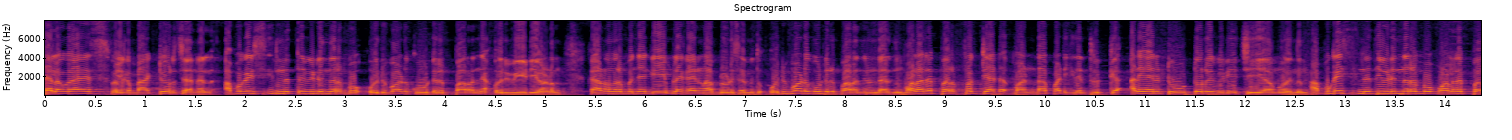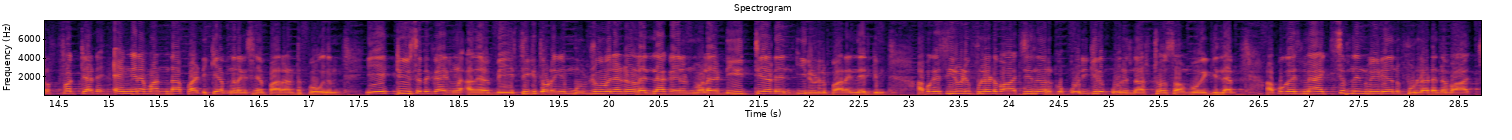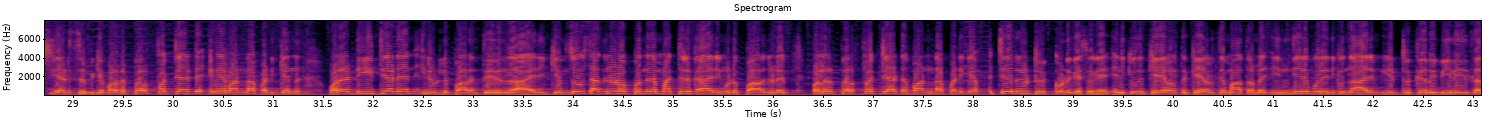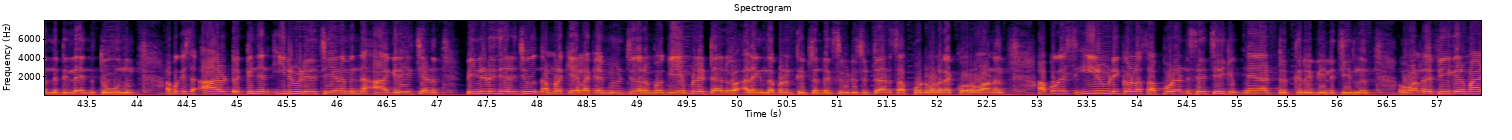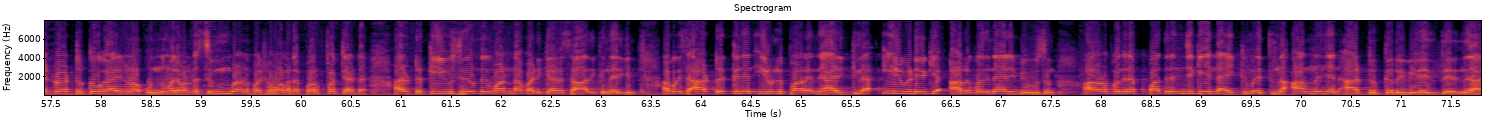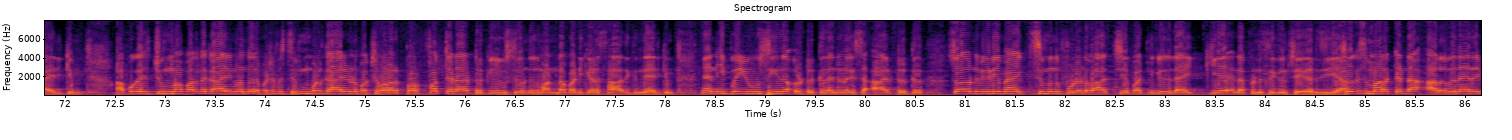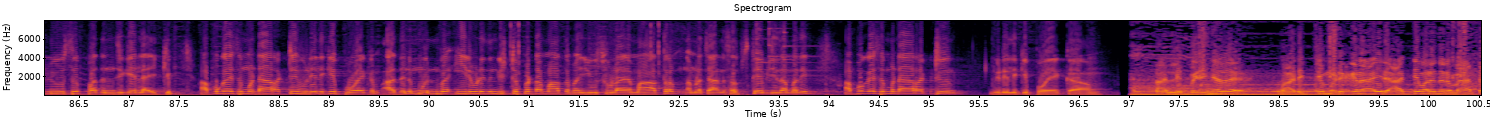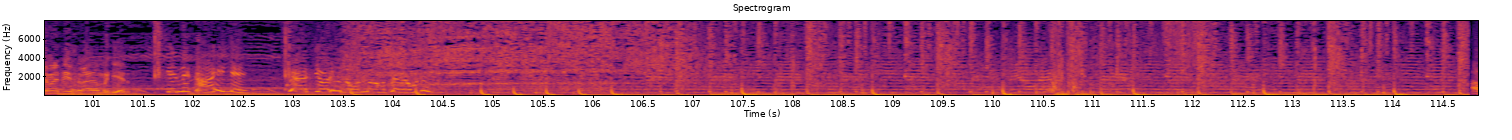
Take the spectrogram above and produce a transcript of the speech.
Hello guys welcome back to our channel അപ്പോൾ guys ഇന്നത്തെ video എന്ന് പറയുമ്പോൾ ഒരുപാട് കൂട്ടർ പറഞ്ഞ ഒരു വീഡിയോ ആണ്. കാരണം എന്ന് പറയുമ്പോൾ ഞാൻ ഗെയിമിലെ കാര്യങ്ങൾ അപ്ലോഡ് സമയത്ത് ഒരുപാട് കൂട്ടർ പറഞ്ഞിട്ടുണ്ടായിരുന്നു. വളരെ പെർഫെക്റ്റ് ആയിട്ട് വണ്ട പഠിക്കുന്ന ട്രിക്ക് അല്ലെങ്കിൽ അതിന് ട്യൂട്ടോറിയൽ വീഡിയോ ചെയ്യാമോ എന്നും. അപ്പോൾ ഗൈസ് ഇന്നത്തെ വീഡിയോ എന്ന് പറയുമ്പോൾ വളരെ പെർഫെക്റ്റ് ആയിട്ട് എങ്ങനെ വണ്ട പഠിക്കാം എന്നുള്ള ഞാൻ പറയാനായിട്ട് പോകുന്നു. എ ടു ഇസഡ് കാര്യങ്ങൾ അതായത് ബേസിക് തുടങ്ങി മുഴുവനായിട്ടുള്ള എല്ലാ കാര്യങ്ങളും വളരെ ഡീറ്റെയിൽ ആയിട്ട് ഞാൻ ഈ വീഡിയോയിൽ പറയുന്നതായിരിക്കും. അപ്പോൾ ഗൈസ് ഈ വീഡിയോ ഫുള്ളായിട്ട് വാച്ച് ചെയ്യുന്നവർക്ക് ഒരിക്കലും ഒരു നഷ്ടവും സംഭവിക്കില്ല. അപ്പോൾ ഗൈസ് മാക്സിമം നിങ്ങൾ വീഡിയോ ഫുള്ളായിട്ട് തന്നെ വാച്ച് ചെയ്യാനായിട്ട് ശ്രമിക്കുക. വളരെ പെർഫെക്റ്റ് ആയിട്ട് എങ്ങനെ വണ്ട പഠിക്കാൻ വളരെ ഡീറ്റെയിൽ ആയിട്ട് ഞാൻ ഇതിനുള്ളിൽ പറഞ്ഞു തരുന്നതായിരിക്കും. സോ അതിനോടൊപ്പം തന്നെ മറ്റൊരു കാര്യം കൂടി പറഞ്ഞിട്ട് വളരെ പെർഫെക്റ്റ് ആയിട്ട് വണ്ട പഠിക്കാൻ ചെറിയൊരു ട്രിക്ക് ഉണ്ട് കേസ് ഓക്കെ എനിക്കൊന്ന് കേരളത്തിൽ കേരളത്തിൽ മാത്രമല്ല ഇന്ത്യയിൽ പോലും എനിക്കൊന്നും ആരും ഈ ട്രിക്ക് റിവീൽ ചെയ്ത് തന്നിട്ടില്ല എന്ന് തോന്നും. അപ്പോൾ കേസ് ആ ഒരു ട്രിക്ക് ഞാൻ ഈ വീഡിയോയിൽ ചെയ്യണമെന്ന് ആഗ്രഹിച്ചാണ് പിന്നീട് വിചാരിച്ചു നമ്മുടെ കേരള കമ്മ്യൂണിറ്റി എന്ന് പറയുമ്പോൾ ഗെയിം ഇട്ടാലോ അല്ലെങ്കിൽ എന്താ പറയുക ടിപ്സ് ആൻഡ് ട്രിക്സ് വീഡിയോസ് ഇട്ടാൽ സപ്പോർട്ട് വളരെ കുറവാണ്. അപ്പോൾ കേസ് ഈ വീഡിയോക്കുള്ള സപ്പോർട്ട് അനുസരിച്ചിരിക്കും ഞാൻ ആ ട്രിക്ക് റിവീൽ ചെയ്യുന്നത്. വളരെ ഭീകരമായിട്ടുള്ള ട്രിക്കോ കാര്യങ്ങളോ ഒന്നുമല്ല വളരെ സിമ്പിളാണ് പക്ഷെ വളരെ പെർഫെക്റ്റ് ആയിട്ട് ആ ഒരു ട്രിക്ക് യൂസ് ചെയ്തുകൊണ്ട് വണ്ട പഠിക്കാൻ സാധിക്കുന്നതായിരിക്കും. അപ്പോൾ ആ ട്രിക്ക് ഞാൻ ഈ ഉള്ളിൽ പറയുന്ന ആയിരിക്കില്ല. ഈ ഒരു വീഡിയോയ്ക്ക് അറുപതിനായിരം വ്യൂസും അതോടൊപ്പം തന്നെ പതിനഞ്ച് കെ ലൈക്കും എത്തുന്ന അന്ന് ഞാൻ ആ ട്രിക്ക് റിവീൽ ചെയ്ത് തരുന്നതായിരിക്കും. അപ്പോൾ ചുമ്മാ പറഞ്ഞ കാര്യങ്ങളൊന്നുമില്ല പക്ഷേ സിമ്പിൾ കാര്യമാണ്. പക്ഷെ വളരെ പെർഫെക്റ്റ് ആയിട്ട് ആ ട്രിക്ക് യൂസ് ചെയ്തുകൊണ്ട് വണ്ട പഠിക്കാൻ സാധിക്കുന്നതായിരിക്കും. ഞാൻ ഇപ്പോൾ യൂസ് ചെയ്യുന്ന ഒരു ട്രിക്ക് തന്നെയാണ് ആ ആ ട്രിക്ക് സോ അതുകൊണ്ട് വീഡിയോ മാക്സിമം ഫുൾ ആയിട്ട് വാച്ച് ചെയ്യുക. പറ്റുമെങ്കിൽ ഒന്ന് ലൈക്ക് ചെയ്യുക. എല്ലാ ഫ്രണ്ട്സിനും ഷെയർ ചെയ്യുക. സോ മറക്കേണ്ട അറുപതിനായിരം വ്യൂസ് പതിനഞ്ച് കെ ലൈക്കും അപ്പോൾ ഡയറക്റ്റ് വീഡിയോയിലേക്ക് പോയേക്കും. അതിന് മുൻപ് ഈ വീഡിയോ നിങ്ങൾക്ക് ഇഷ്ടപ്പെട്ട മാത്രം യൂസ്ഫുൾ ആയ മാത്രം നമ്മുടെ ചാനൽ സബ്സ്ക്രൈബ് ചെയ്താൽ മതി. അപ്പോൾ കേസ് നമ്മൾ ഡയറക്റ്റ് വീഡിയോയിലേക്ക് പോയേക്കാം. തല്ലിപ്പിരിഞ്ഞത് പഠിച്ചു മിടുക്കനായി രാജ്യം അറിയുന്ന ഒരു മാത്തമാറ്റീഷ്യനാകാൻ വേണ്ടിയായിരുന്നു. എന്നിട്ടായില്ലേ? രാജ്യം അറിയുന്ന ഒന്നാമത്തെ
